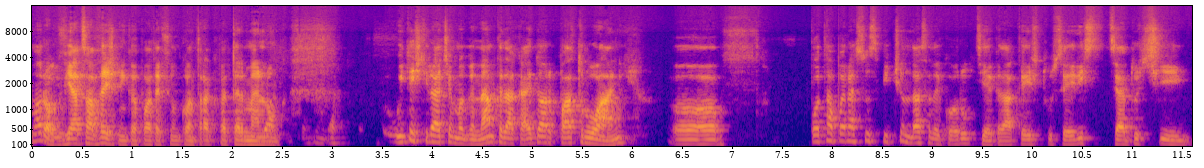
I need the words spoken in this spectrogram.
Mă rog, viața veșnică poate fi un contract pe termen lung. Da. Uite, știi la ce mă gândeam? Că dacă ai doar 4 ani, uh, pot apărea suspiciuni de asta de corupție, că dacă ești tu serist, ți aduci și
